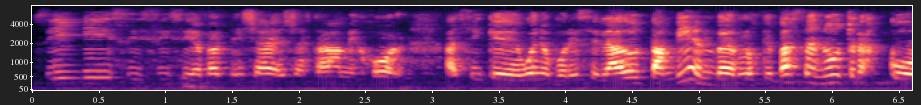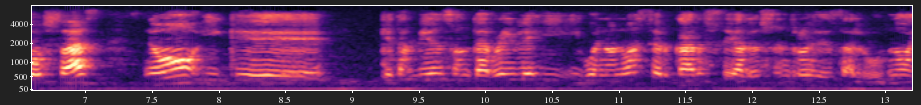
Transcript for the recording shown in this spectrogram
Sí, sí, sí, sí, aparte ya, ya estaba mejor. Así que bueno, por ese lado también ver los que pasan otras cosas, ¿no? Y que, que también son terribles y, bueno, no acercarse a los centros de salud, ¿no?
